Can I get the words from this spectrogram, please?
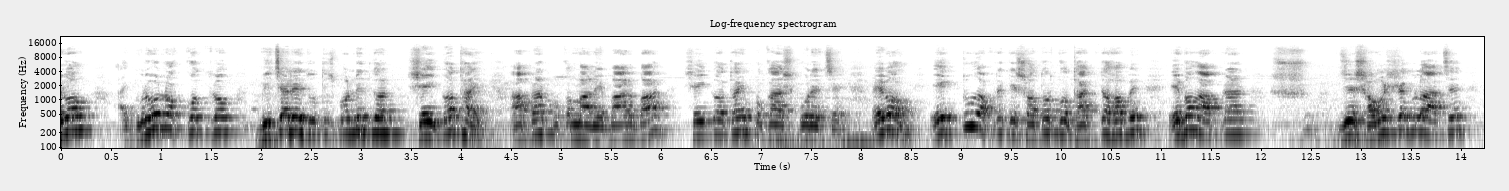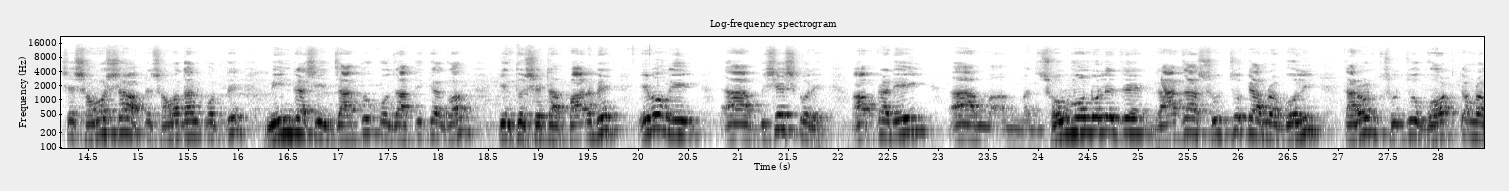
এবং গ্রহ নক্ষত্র বিচারে জ্যোতিষ পণ্ডিতগণ সেই কথাই আপনার মানে বারবার সেই কথাই প্রকাশ করেছে। এবং একটু আপনাকে সতর্ক থাকতে হবে এবং আপনার যে সমস্যাগুলো আছে, সে সমস্যা আপনি সমাধান করতে মীন রাশির জাতক ও জাতিকাগণ কিন্তু সেটা পারবে এবং এই বিশেষ করে আপনার এই সৌরমণ্ডলের যে রাজা সূর্যকে আমরা বলি, কারণ সূর্য গডকে আমরা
